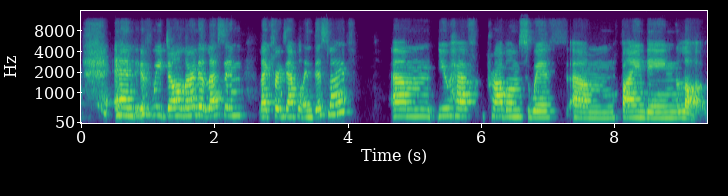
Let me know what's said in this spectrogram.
and if we don't learn that lesson, like for example, in this life, um, you have problems with um, finding love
